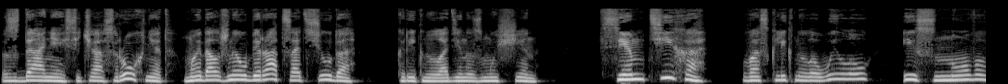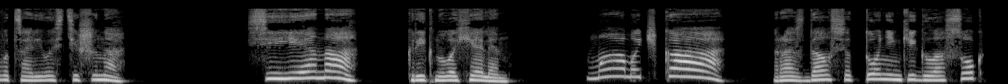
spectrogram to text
«Здание сейчас рухнет! Мы должны убираться отсюда!» — крикнул один из мужчин. «Всем тихо!» — воскликнула Уиллоу, и снова воцарилась тишина. «Сиена!» — крикнула Хелен. «Мамочка!» — раздался тоненький голосок,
